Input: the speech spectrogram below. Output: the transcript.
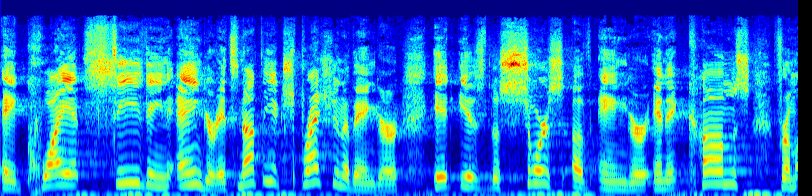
a quiet seething anger. It's not the expression of anger, it is the source source of anger, and it comes from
